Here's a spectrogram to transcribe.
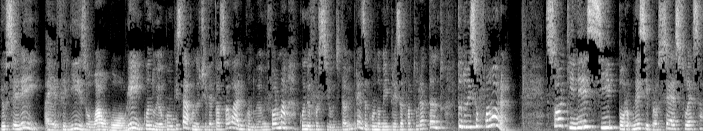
eu serei é, feliz ou algo ou alguém quando eu conquistar, quando eu tiver tal salário, quando eu me formar, quando eu for CEO de tal empresa, quando a minha empresa fatura tanto, tudo isso fora. Só que nesse, nesse processo, essa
